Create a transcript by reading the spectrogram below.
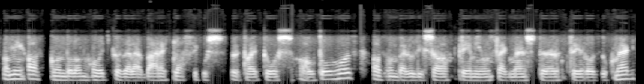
ami azt gondolom, hogy közelebb áll egy klasszikus ötajtós autóhoz, azon belül is a prémium szegmest célozzuk meg.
